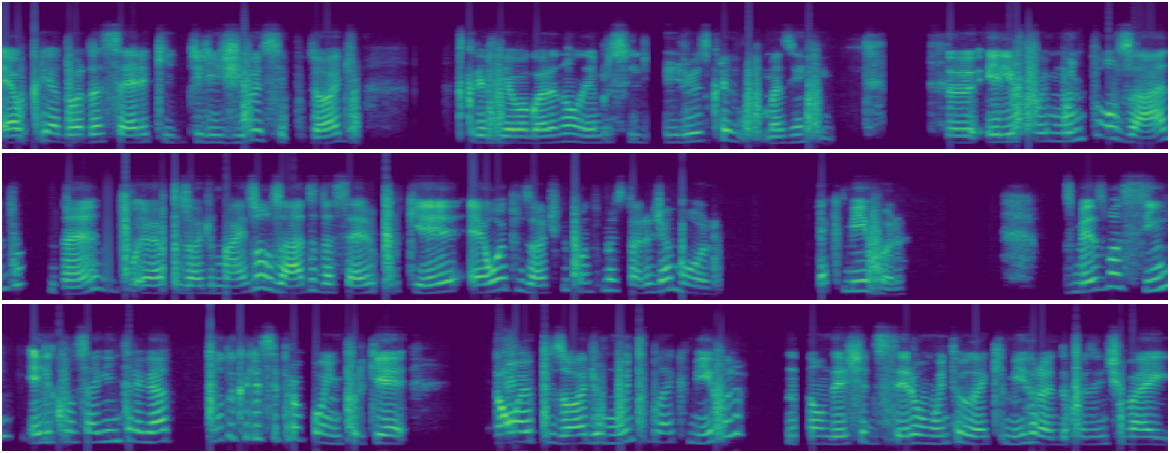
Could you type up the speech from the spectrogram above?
É o criador da série que dirigiu esse episódio. Escreveu, agora não lembro se ele dirigiu ou escreveu, mas enfim. Ele foi muito ousado, né? Foi o episódio mais ousado da série, porque é um episódio que conta uma história de amor. Black Mirror. Mas mesmo assim, ele consegue entregar tudo que ele se propõe, porque é um episódio muito Black Mirror, não deixa de ser um muito Black Mirror, depois a gente vai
